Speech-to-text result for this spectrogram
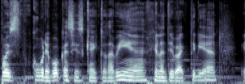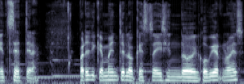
pues cubrebocas si es que hay todavía, gel antibacterial, etcétera. Prácticamente lo que está diciendo el gobierno es,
